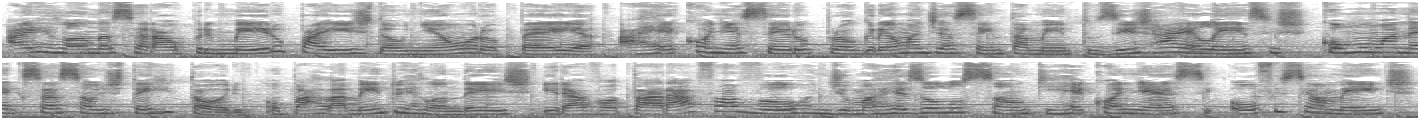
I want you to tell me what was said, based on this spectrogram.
A Irlanda será o primeiro país da União Europeia a reconhecer o programa de assentamentos israelenses como uma anexação de território. O parlamento irlandês irá votar a favor de uma resolução que reconhece oficialmente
